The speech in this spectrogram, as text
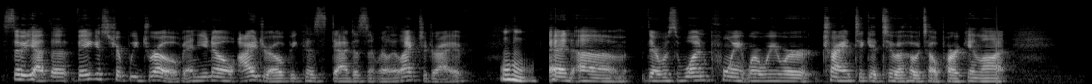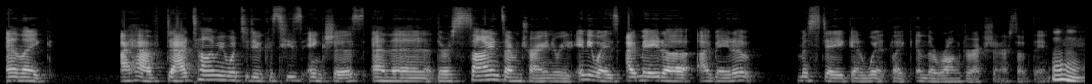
so yeah the vegas trip we drove and you know i drove because dad doesn't really like to drive hmm and um there was one point where we were trying to get to a hotel parking lot and like I have dad telling me what to do because he's anxious, and then there's signs I'm trying to read. Anyways, I made a I made a mistake and went like in the wrong direction or something. hmm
